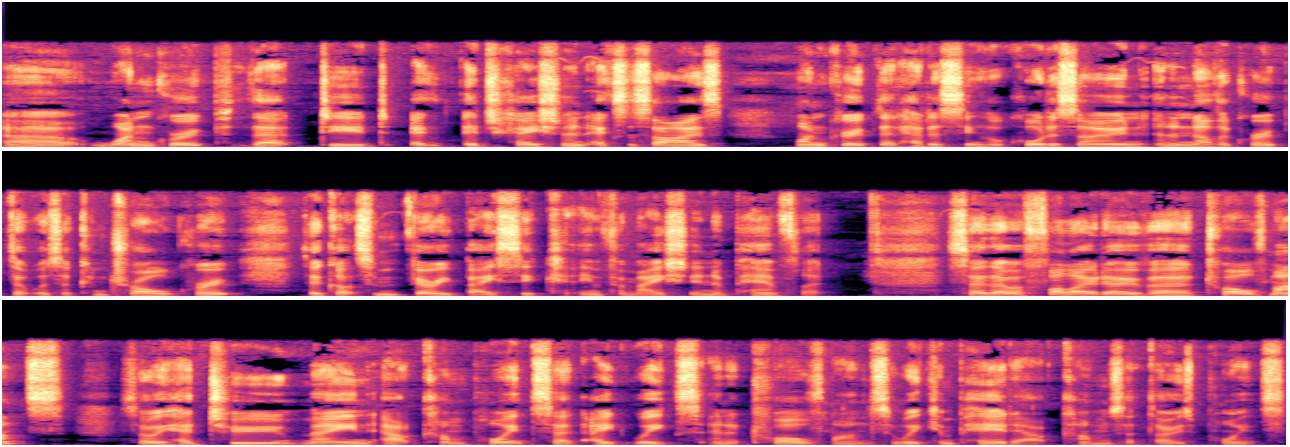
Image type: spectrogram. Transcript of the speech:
uh, one group that did ed- education and exercise, one group that had a single cortisone, and another group that was a control group that got some very basic information in a pamphlet. So they were followed over 12 months. So we had two main outcome points at eight weeks and at 12 months, and we compared outcomes at those points.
